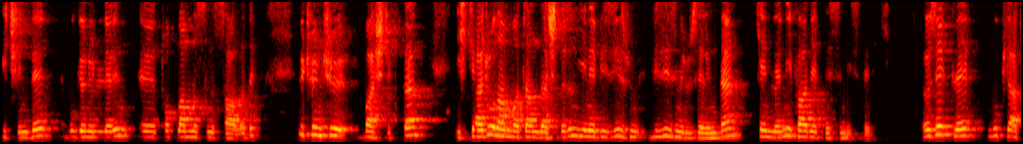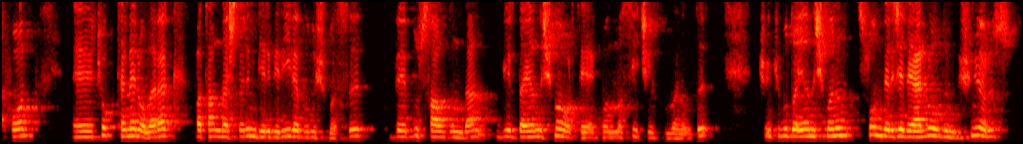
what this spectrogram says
içinde bu gönüllülerin e, toplanmasını sağladık. Üçüncü başlıkta ihtiyacı olan vatandaşların yine biz İzmir, biz İzmir üzerinden kendilerini ifade etmesini istedik. Özetle bu platform e, çok temel olarak vatandaşların birbiriyle buluşması, ve bu salgından bir dayanışma ortaya konması için kullanıldı. Çünkü bu dayanışmanın son derece değerli olduğunu düşünüyoruz.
